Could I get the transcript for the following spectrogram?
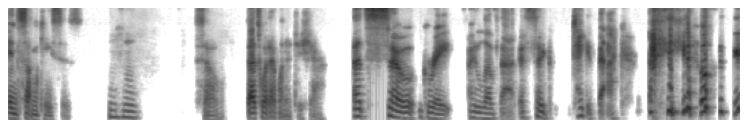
in some cases. Mm-hmm. So that's what I wanted to share. That's so great. I love that. It's like take it back. you know,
